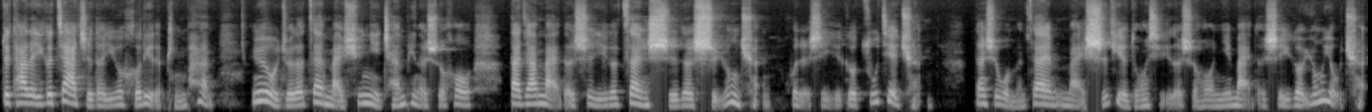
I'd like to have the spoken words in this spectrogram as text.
对它的一个价值的一个合理的评判。因为我觉得在买虚拟产品的时候，大家买的是一个暂时的使用权，或者是一个租借权。但是我们在买实体的东西的时候，你买的是一个拥有权。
